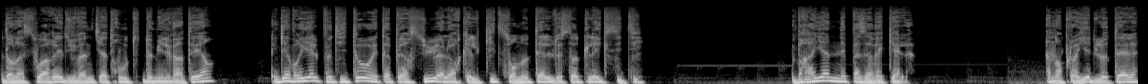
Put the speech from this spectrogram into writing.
Dans la soirée du 24 août 2021, Gabrielle Petito est aperçue alors qu'elle quitte son hôtel de Salt Lake City. Brian n'est pas avec elle. Un employé de l'hôtel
